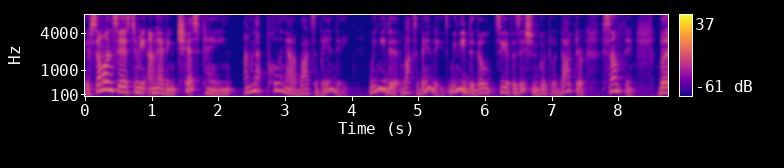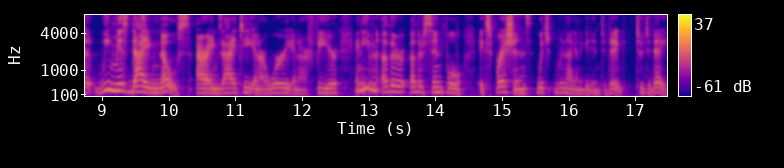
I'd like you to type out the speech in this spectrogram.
If someone says to me, I'm having chest pain, I'm not pulling out a box of band aid we need a box of band-aids. We need to go see a physician go to a doctor something. But we misdiagnose our anxiety and our worry and our fear and even other other sinful expressions which we're not going to get into today to today.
